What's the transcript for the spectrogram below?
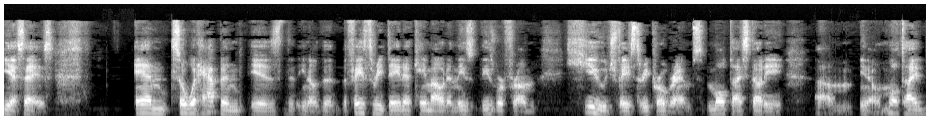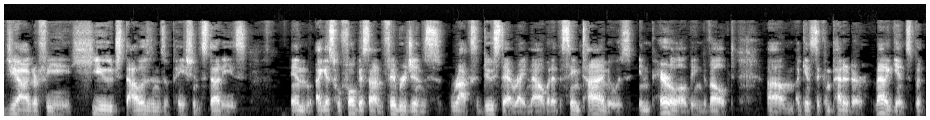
ESAs. And so what happened is that you know the the phase three data came out, and these these were from huge phase three programs, multi-study, um, you know, multi-geography, huge thousands of patient studies. And I guess we'll focus on Fibrogen's roxadustat right now, but at the same time, it was in parallel being developed um, against a competitor, not against, but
